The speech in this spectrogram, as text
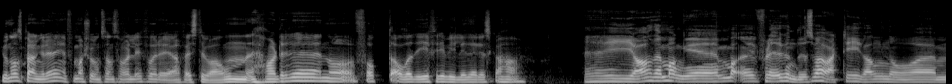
Jonas Prangerød, informasjonsansvarlig for Øyafestivalen. Har dere nå fått alle de frivillige dere skal ha ja, det er mange, flere hundre som har vært i gang nå um,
